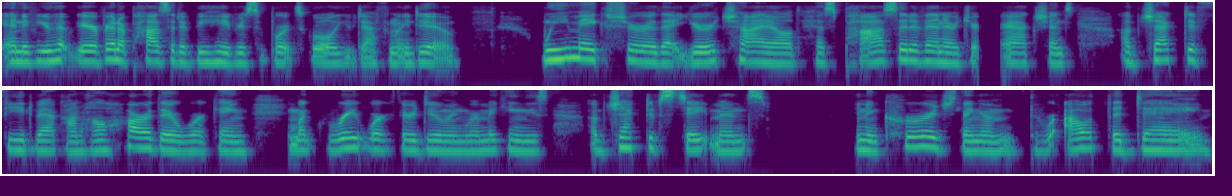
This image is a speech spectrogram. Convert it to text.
And if you have, you're in a positive behavior support school, you definitely do we make sure that your child has positive interactions, objective feedback on how hard they're working, what great work they're doing. We're making these objective statements and encouraging them throughout the day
